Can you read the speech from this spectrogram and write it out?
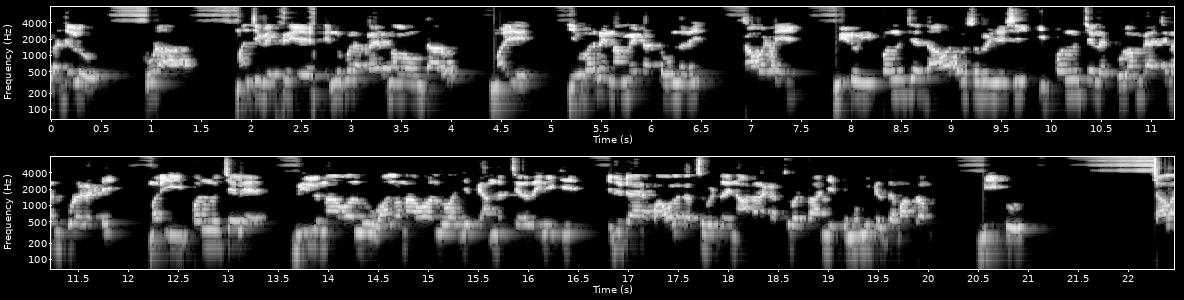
ప్రజలు కూడా మంచి వ్యక్తిని ఎన్నుకునే ప్రయత్నంలో ఉంటారు. మరి ఎవరిని నమ్మేటట్టు ఉన్నది. కాబట్టి మీరు ఇప్పటి నుంచే దావతలు శుభ్రం చేసి ఇప్పటి నుంచే కులం బ్యాచ్లను కూడగట్టి మరి ఇప్పటి నుంచేలే వీళ్ళు నా వాళ్ళు వాళ్ళ నా వాళ్ళు అని చెప్పి అందరి చెరదీనికి ఎదుట ఆయన పావుల ఖర్చు పెడతా నాటన ఖర్చు పెడతా అని చెప్పి ముందుకు వెళ్తే మాత్రం మీకు చాలా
